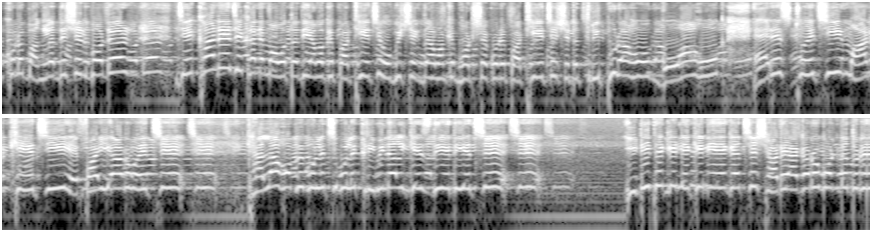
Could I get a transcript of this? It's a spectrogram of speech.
কখনো বাংলাদেশের বর্ডার যেখানে যেখানে মমতা দিয়ে আমাকে পাঠিয়েছে, অভিষেক দা আমাকে ভরসা করে পাঠিয়েছে, সেটা ত্রিপুরা হোক, গোয়া হোক অ্যারেস্ট হয়েছি, মার খেয়েছি, এফআইআর হয়েছে, খেলা হবে বলেছি বলে ক্রিমিনাল কেস দিয়ে দিয়েছে। ইডি থেকে ডেকে নিয়ে গেছে, সাড়ে এগারো ঘণ্টা ধরে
